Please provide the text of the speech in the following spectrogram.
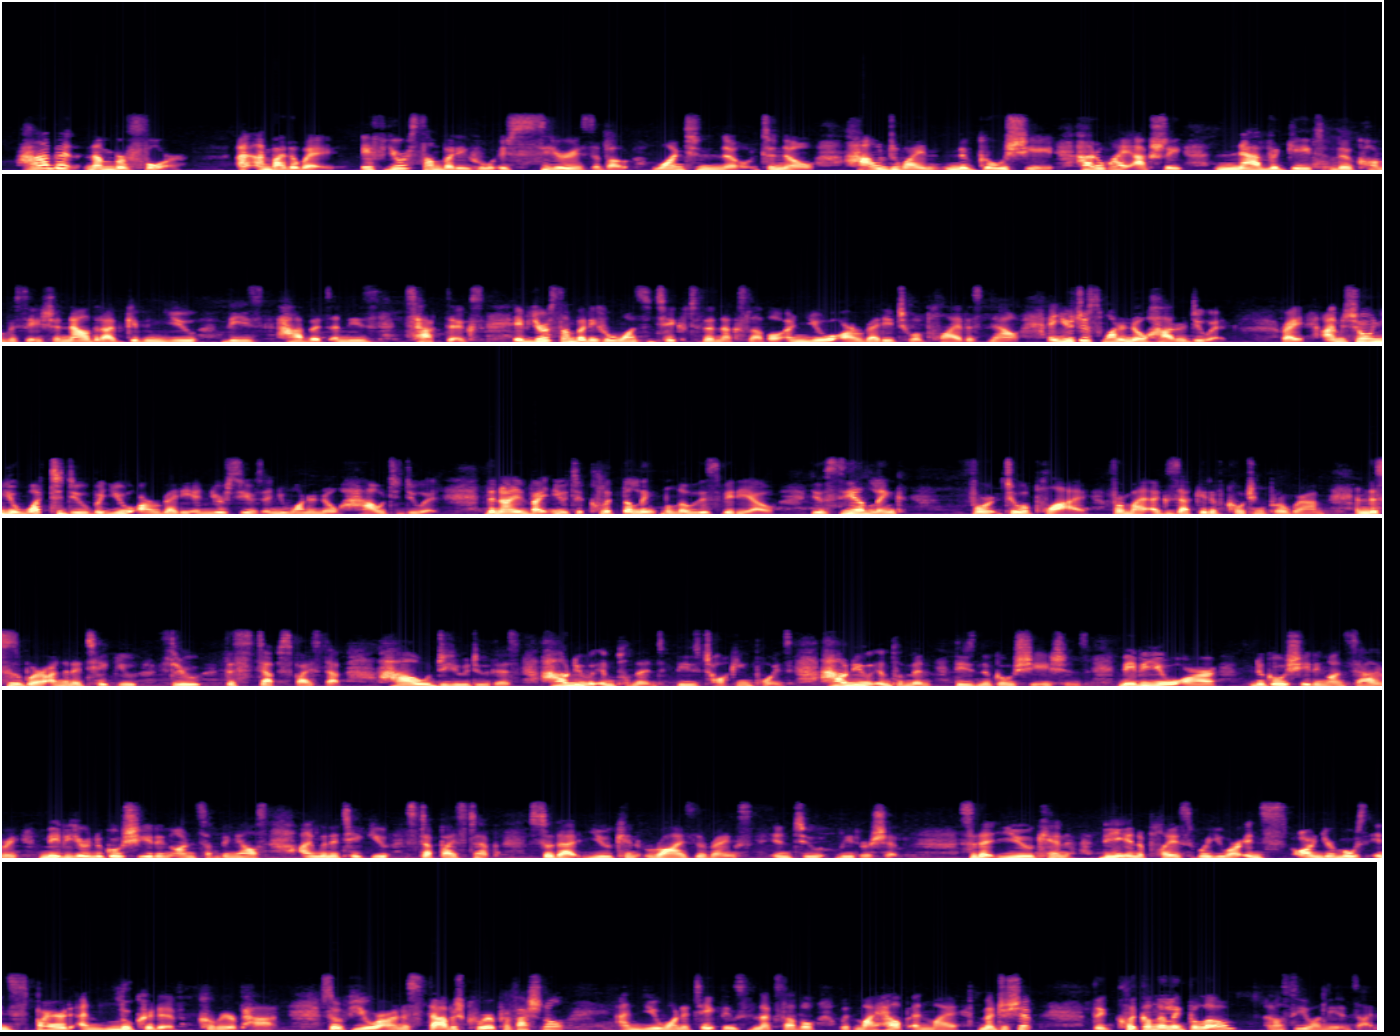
Habit number four, And, by the way, if you're somebody who is serious about wanting to know, to know how do I negotiate, how do I actually navigate the conversation now that I've given you these habits and these tactics, if you're somebody who wants to take it to the next level and you are ready to apply this now and you just want to know how to do it, right? I'm showing you what to do, but you are ready and you're serious and you want to know how to do it. Then I invite you to click the link below this video. You'll see a link for to apply for my executive coaching program. And this is where I'm going to take you through the steps by step. How do you do this? How do you implement these talking points? How do you implement these negotiations? Maybe you are negotiating on salary. Maybe you're negotiating on something else. I'm going to take you step by step so that you can rise the ranks into leadership, so that you can be in a place where you are in, on your most inspired and lucrative career path. So if you are an established career professional and you want to take things to the next level with my help and my mentorship, then click on the link below and I'll see you on the inside.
